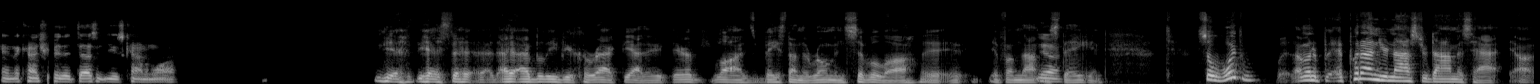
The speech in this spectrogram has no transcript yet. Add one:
in the country that doesn't use common law. Yes, yes, I, I believe you're correct. Yeah, their their law is based on the Roman civil law, if I'm not yeah. mistaken. So, what I'm going to put on your Nostradamus hat. Uh,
